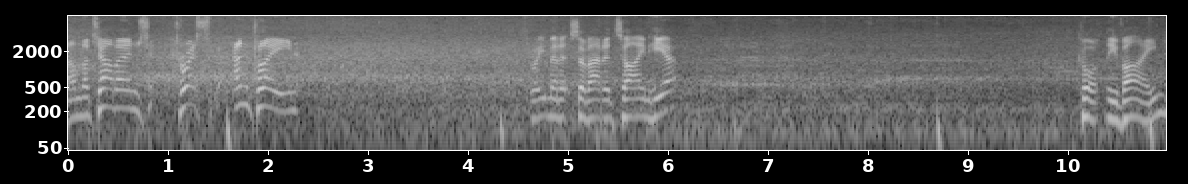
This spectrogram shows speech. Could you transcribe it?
And the challenge, crisp and clean. Three minutes of added time here. Cortnee Vine.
